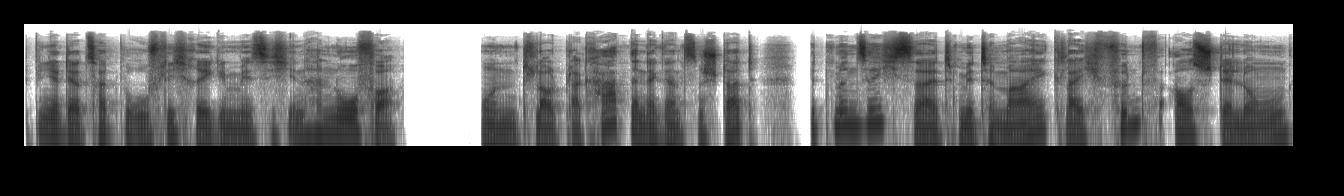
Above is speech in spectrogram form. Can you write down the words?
Ich bin ja derzeit beruflich regelmäßig in Hannover und laut Plakaten in der ganzen Stadt widmen sich seit Mitte Mai gleich fünf Ausstellungen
